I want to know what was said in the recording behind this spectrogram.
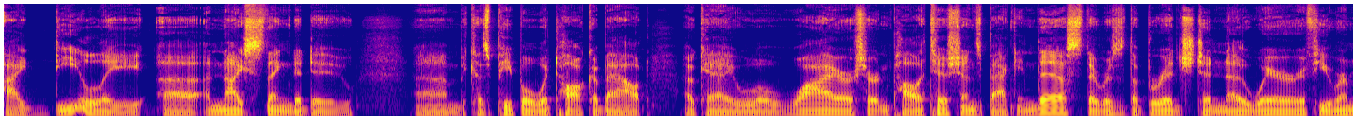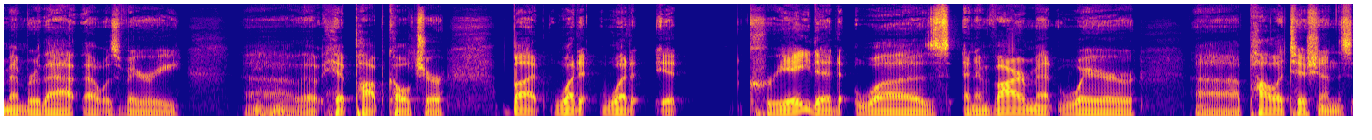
ideally uh, a nice thing to do um, because people would talk about, okay, well, why are certain politicians backing this? There was the bridge to nowhere, if you remember that. That was very uh, hip hop culture. But what it, what it created was an environment where uh, politicians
